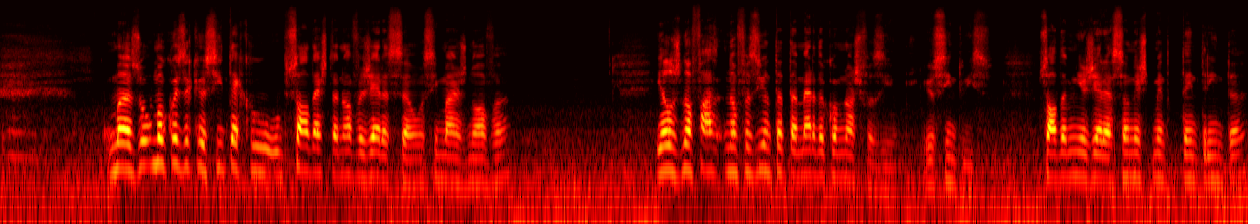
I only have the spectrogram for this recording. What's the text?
Mas uma coisa que eu sinto é que o pessoal desta nova geração, assim mais nova, eles não, faz, não faziam tanta merda como nós fazíamos. Eu sinto isso. O pessoal da minha geração, neste momento que tem 30, uh,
